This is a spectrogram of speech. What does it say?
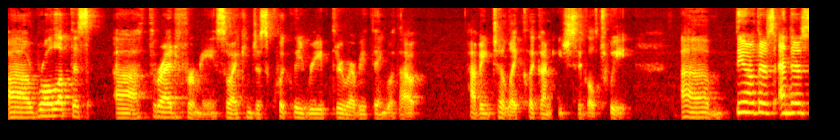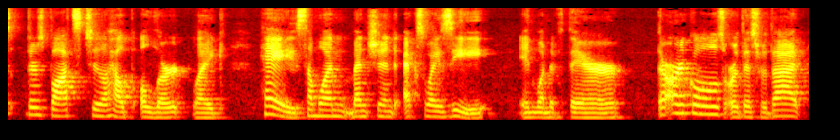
uh, roll up this uh, thread for me so I can just quickly read through everything without having to like click on each single tweet um, you know there's and there's there's bots to help alert like hey someone mentioned xyz in one of their their articles or this or that.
